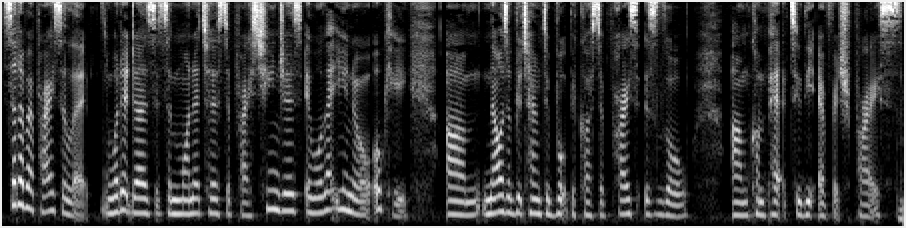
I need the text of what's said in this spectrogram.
set up a price alert. And what it does is it monitors the price changes. It will let you know, okay, um, now is a good time to book because the price is low um, compared to the average price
